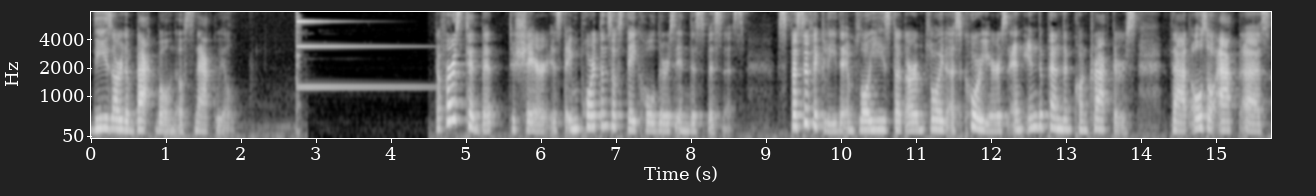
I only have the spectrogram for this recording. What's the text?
These are the backbone of Snack Wheel. The first tidbit to share is the importance of stakeholders in this business, specifically the employees that are employed as couriers and independent contractors that also act as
